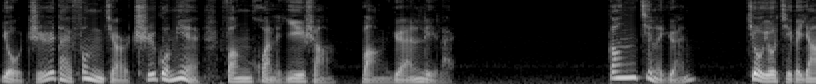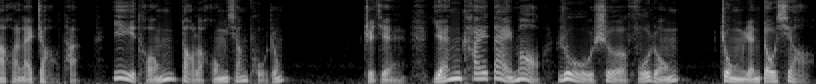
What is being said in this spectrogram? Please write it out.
又直待凤姐儿吃过面，方换了衣裳往园里来。刚进了园，就有几个丫鬟来找他，一同到了红香圃中。只见颜开戴帽入舍芙蓉，众人都笑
